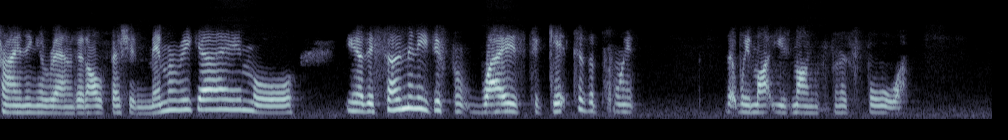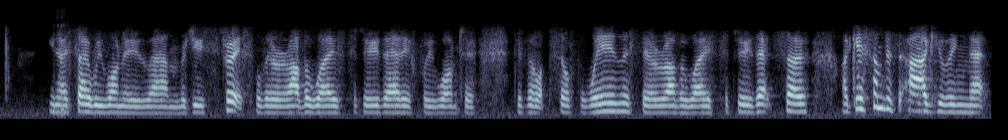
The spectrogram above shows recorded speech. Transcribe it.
training around an old-fashioned memory game. Or, you know, there's so many different ways to get to the point that we might use mindfulness for you know, say we want to um, reduce stress. Well, there are other ways to do that. If we want to develop self-awareness, there are other ways to do that. So I guess I'm just arguing that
